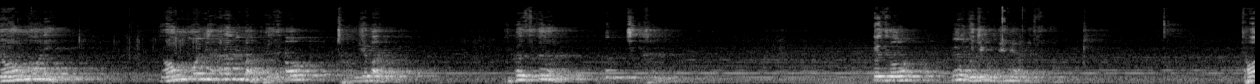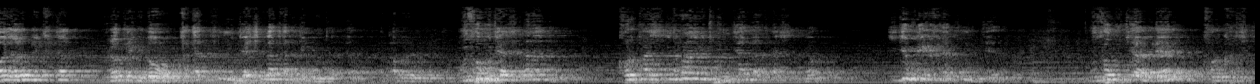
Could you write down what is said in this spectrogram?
영원히, 영원히 하나님 앞에서 정죄받아요. 이것은 일이에요. 그래서 왜 오직 우리냐 그랬어요. 저와 여러분이 가장, 여러분에게도 가장 큰 문제가 심각한 게 뭔지 아세요? 아까 말한 무소부지하신 하나님, 거룩하신 하나님이 존재한다는 사실이요. 이게 우리의 가장 큰 문제예요. 무소부지한데 거룩하시고,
